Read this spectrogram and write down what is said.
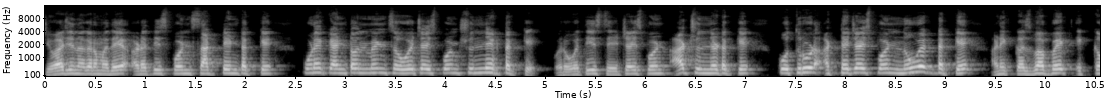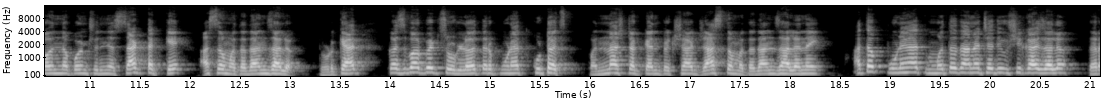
शिवाजीनगरमध्ये अडतीस पॉईंट सात तीन टक्के पुणे कॅन्टोन्मेंट चव्वेचाळीस पॉईंट शून्य एक टक्के पर्वती सेहेचाळीस पॉईंट आठ शून्य टक्के कोथरूड अठ्ठेचाळीस पॉईंट नऊ एक टक्के आणि कसबापेठ एक्कावन्न पॉईंट शून्य साठ टक्के असं मतदान झालं. थोडक्यात कसबापेठ सोडलं तर पुण्यात कुठंच पन्नास टक्क्यांपेक्षा जास्त मतदान झालं नाही. आता पुण्यात मतदानाच्या दिवशी काय झालं? तर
